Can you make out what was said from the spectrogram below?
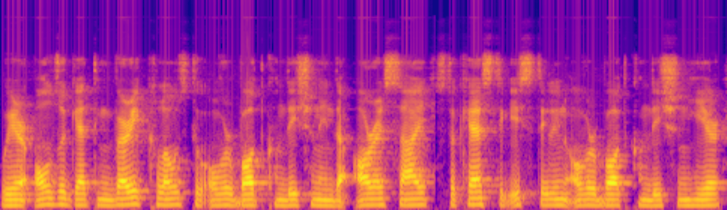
We are also getting very close to overbought condition in the RSI. Stochastic is still in overbought condition here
